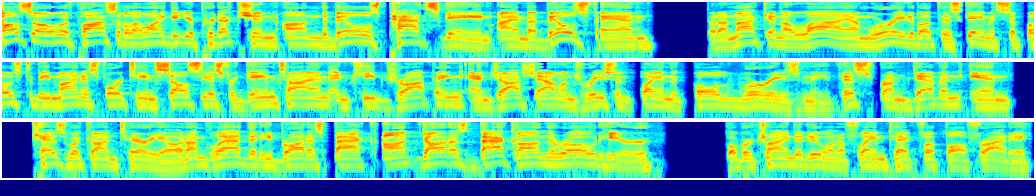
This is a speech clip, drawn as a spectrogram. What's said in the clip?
also, if possible, I want to get your prediction on the Bills Pats game. I'm a Bills fan, but I'm not going to lie. I'm worried about this game. It's supposed to be minus 14 Celsius for game time and keep dropping. And Josh Allen's recent play in the cold worries me. This from Devin in Keswick, Ontario. And I'm glad that he brought us back on, got us back on the road here. What we're trying to do on a Flame Tech Football Friday.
